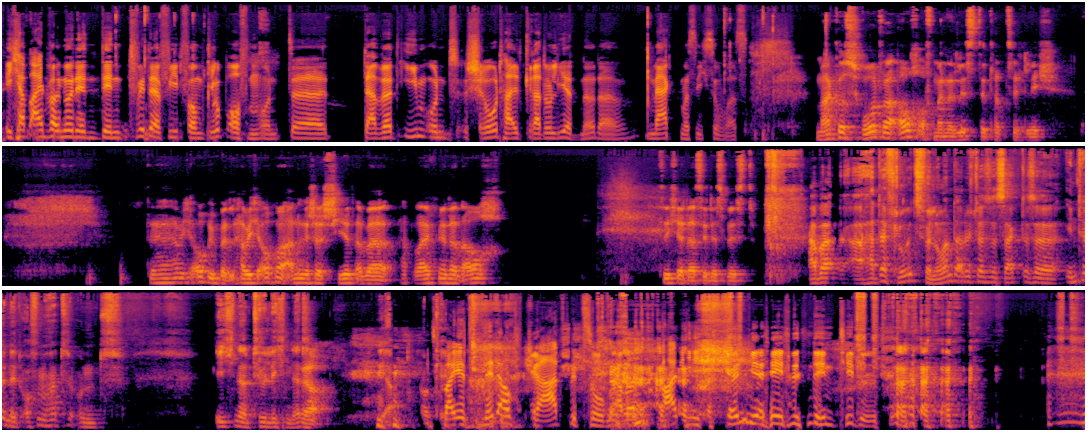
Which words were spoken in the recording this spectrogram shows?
Ich habe einfach nur den, den Twitter-Feed vom Club offen und äh, da wird ihm und Schroth halt gratuliert. Ne? Da merkt man sich sowas. Markus Schroth war auch auf meiner Liste tatsächlich. Da habe ich auch über, habe ich auch mal anrecherchiert, aber war ich mir dann auch sicher, dass ihr das wisst. Aber hat der Flo jetzt verloren, dadurch, dass er sagt, dass er Internet offen hat und ich natürlich nicht? Ja. ja Das war okay. jetzt nicht auf Grad bezogen, aber Party, ich gönn mir den, den Titel.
